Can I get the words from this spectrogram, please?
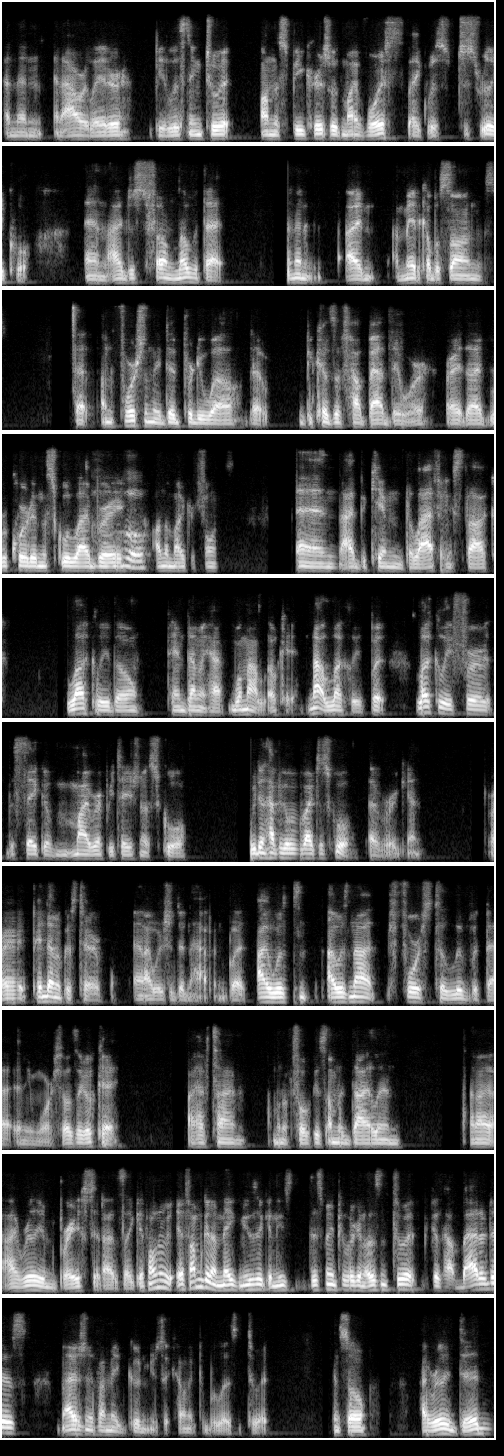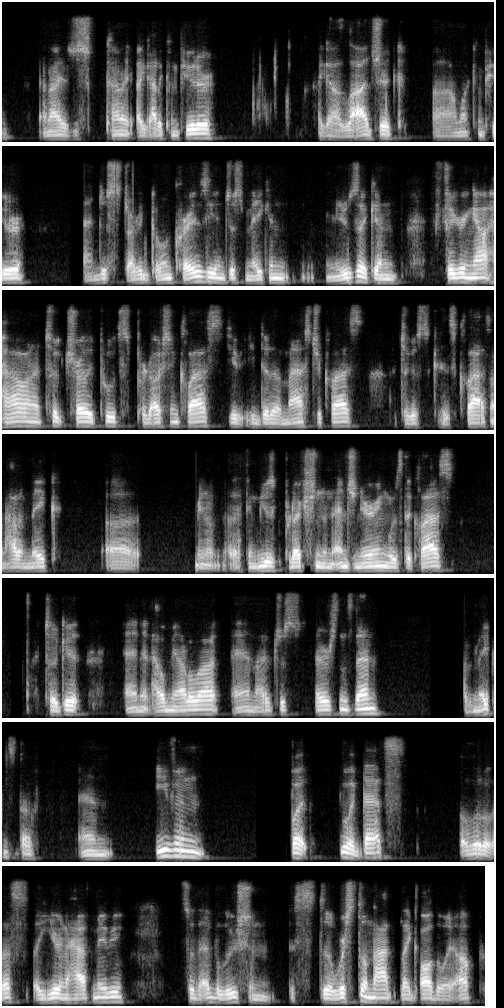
and then an hour later be listening to it on the speakers with my voice, like was just really cool, and I just fell in love with that. And then I I made a couple songs that unfortunately did pretty well that because of how bad they were, right? I recorded in the school library Oh. on the microphones and I became the laughing stock. Luckily though, pandemic happened. Well, not okay, not luckily, but luckily for the sake of my reputation at school, we didn't have to go back to school ever again. Right? Pandemic was terrible and I wish it didn't happen, but I was I was not forced to live with that anymore. So I was like, okay, I have time. I'm gonna focus. I'm gonna dial in and I, I really embraced it. I was like, if I'm if I'm gonna make music and these this many people are gonna listen to it because how bad it is, imagine if I make good music, how many people listen to it. And so I really did, and I just kind of I got a computer, I got Logic uh, on my computer, and just started going crazy and just making music and figuring out how. And I took Charlie Puth's production class. He he did a master class. I took his, his class on how to make, uh, you know, I think music production and engineering was the class. I took it, and it helped me out a lot. And I've just ever since then, I've been making stuff, and even, but look, that's a little. That's a year and a half maybe. So the evolution is still. We're still not like all the way up.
